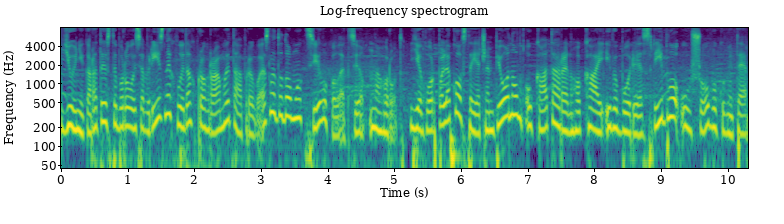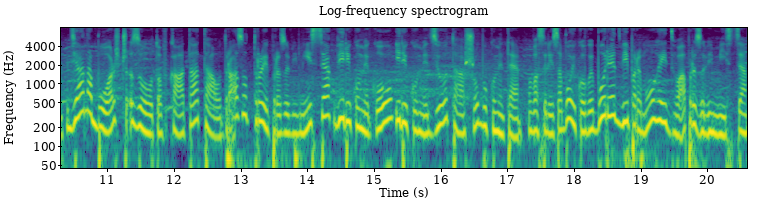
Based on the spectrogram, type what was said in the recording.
Юні каратисти боролися в різних видах програми та привезли додому цілу колекцію нагород. Єгор Поляков стає чемпіоном у ката Ренгокай і виборює срібло у шоу куміте. Діана Борщ золото в ката та одразу три призові місця Вірі Іріку Ірі Кумідзю та шобу куміте. Василіса Бойко виборює дві перемоги і два призові місця.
